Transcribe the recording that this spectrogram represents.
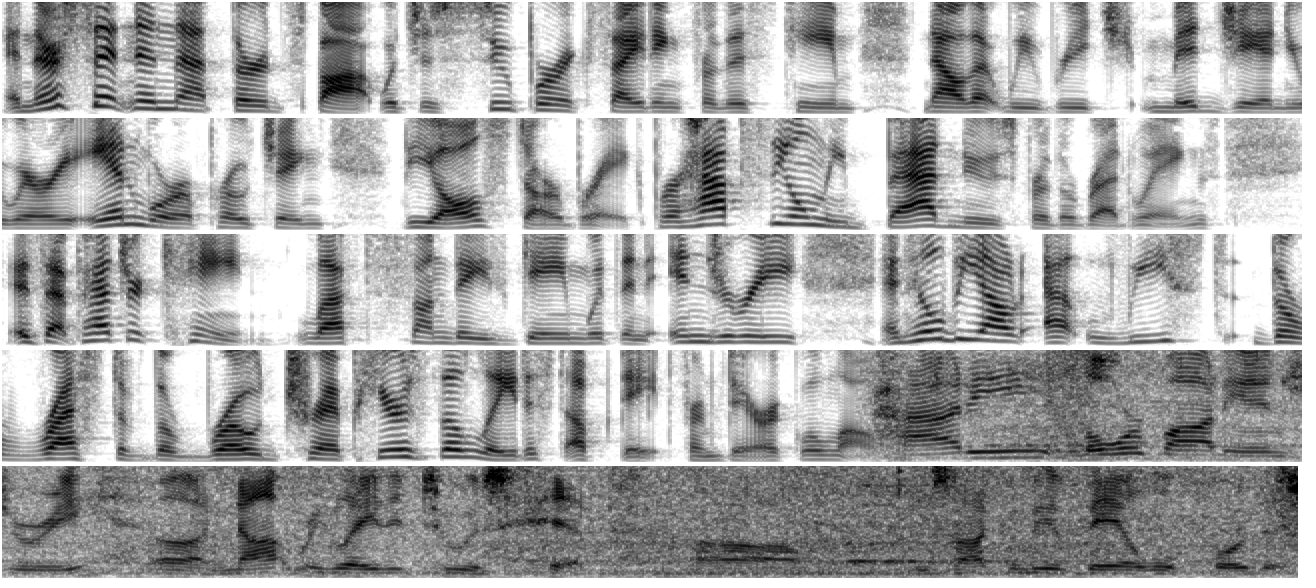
and they're sitting in that third spot, which is super exciting for this team now that we reached mid January and we're approaching the all Star break. Perhaps the only bad news for the Red Wings is that Patrick Kane left Sunday's game with an injury, and he'll be out at least the rest of the road trip. Here's the latest update from Derek Lalonde. Patty, lower body injury, uh, not related to his hip. Um, he's not going to be available for this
